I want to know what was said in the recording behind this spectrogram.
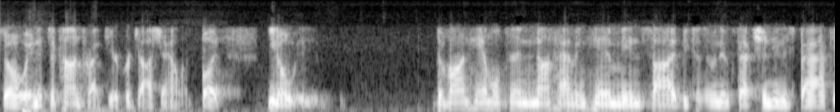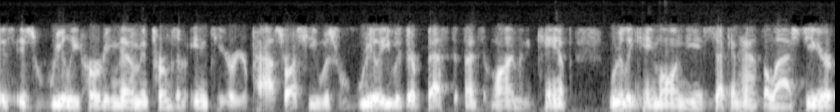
So, and it's a contract year for Josh Allen. But, you know, DaVon Hamilton not having him inside because of an infection in his back is is really hurting them in terms of interior pass rush. He was really he was their best defensive lineman in camp. Really came on the second half of last year.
